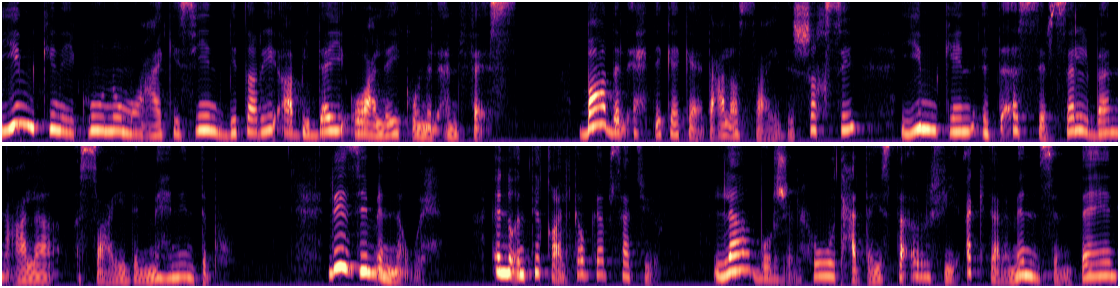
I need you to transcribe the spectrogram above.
يمكن يكونوا معاكسين بطريقة بيضيقوا عليكم الأنفاس. بعض الاحتكاكات على الصعيد الشخصي يمكن تأثر سلبا على الصعيد المهني. انتبهوا. لازم ننوه إنه انتقال كوكب ساتيرن لبرج الحوت حتى يستقر فيه أكثر من سنتين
